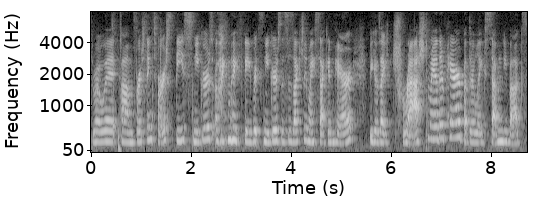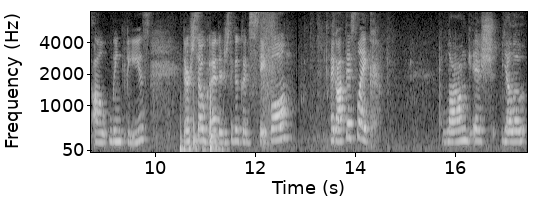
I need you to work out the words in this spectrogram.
through it. Um, first things first, these sneakers are like my favorite sneakers. This is actually my second pair because I trashed my other pair, but they're like 70 bucks. I'll link these. They're so good. They're just like a good staple. I got this like long-ish yellow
